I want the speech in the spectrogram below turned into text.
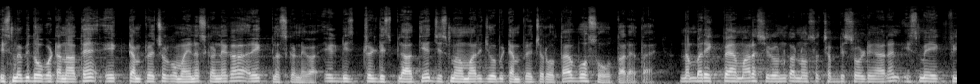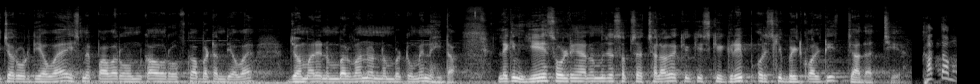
इसमें भी दो बटन आते हैं, एक टेम्परेचर को माइनस करने का और एक प्लस करने का। एक डिजिटल डिस्प्ले आती है, जिसमें हमारी जो भी टेम्परेचर होता है, वो शो होता रहता है। नंबर एक पे हमारा सिरोन का 926 सोल्डिंग आयरन इसमें एक फीचर और दिया हुआ है, इसमें पावर ऑन का और ऑफ़ का बटन दिया हुआ है, जो हमारे नंबर वन और नंबर टू में नहीं था। लेकिन ये सोल्डिंग आयरन मुझे सबसे अच्छा लगा क्योंकि इसकी ग्रिप और इसकी बिल्ड क्वालिटी ज़्यादा अच्छी है। खत्म।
